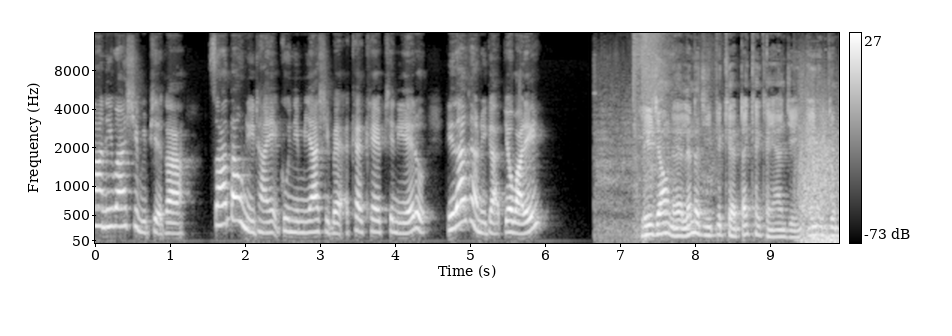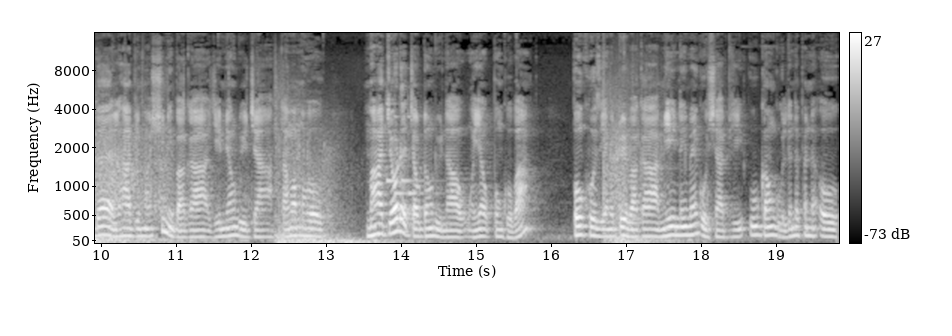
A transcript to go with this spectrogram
လားနီးပါးရှိပြီဖြစ်ကစားတောက်နေထိုင်ရဲ့အကူအညီမရရှိပဲအခက်အခဲဖြစ်နေတယ်လို့ဒေသခံတွေကပြောပါတယ်လေကြောင်းနဲ့လက်နက်ကြီးပစ်ခတ်တိုက်ခိုက်ခံရခြင်းအိမ်အပြင်ဘက်လဟာပြင်မှာရှိနေပါကရေမြောင်းတွေကြားဒါမှမဟုတ်မဟာကျောတဲ့ကြောက်တုံးတွေနောက်ဝင်ရောက်ပုံခိုပါပုံခိုစီရမတွေ့ပါကမြေနေမဲကိုရှာပြီးဥကောင်းကိုလက်နှစ်ဖက်နှစ်အုပ်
